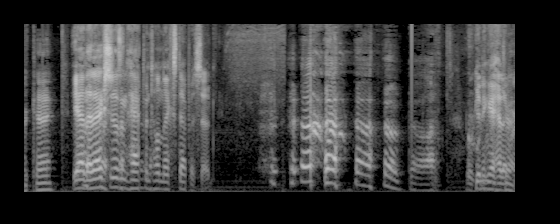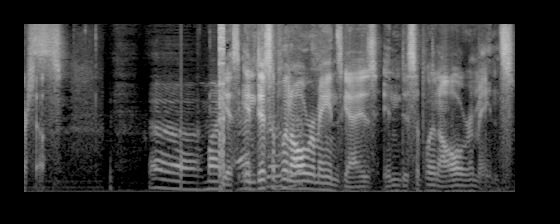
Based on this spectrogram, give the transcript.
okay? Yeah, that actually doesn't happen until next episode. oh God. We're getting ahead of ourselves. Uh, my Yes, astro indiscipline all remains, guys. Indiscipline all remains.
